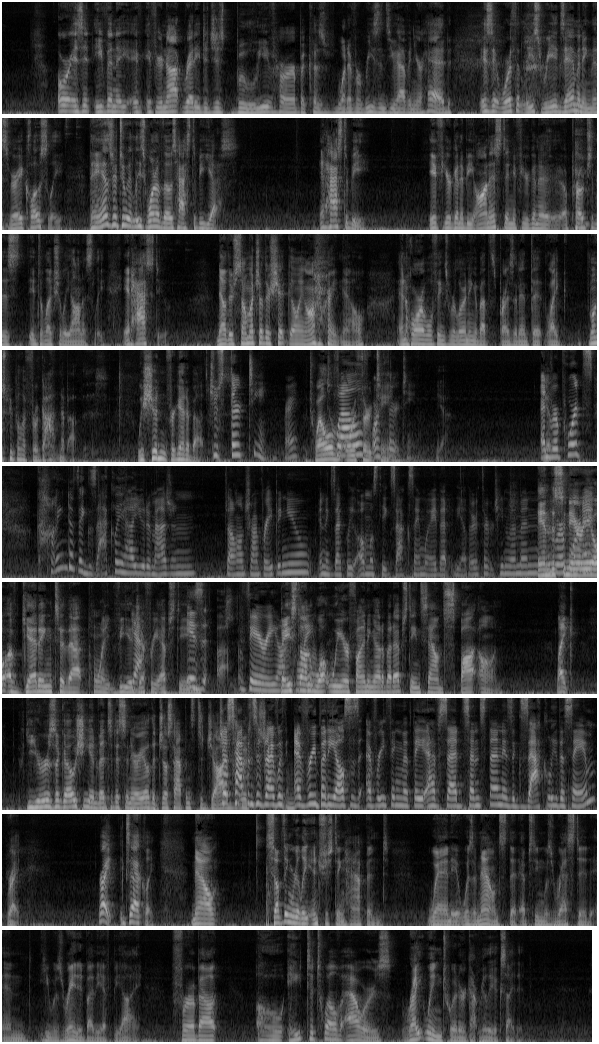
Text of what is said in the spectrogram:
Or is it even a, if, if you're not ready to just believe her because whatever reasons you have in your head is it worth at least re-examining this very closely? The answer to at least one of those has to be yes. It has to be if you're going to be honest and if you're going to approach this intellectually honestly. It has to. Now there's so much other shit going on right now and horrible things we're learning about this president that like most people have forgotten about this we shouldn't forget about She was 13, right? 12, 12 or 13. 13. Yeah. And Yep. reports kind of exactly how you'd imagine Donald Trump raping you in exactly almost the exact same way that the other 13 women And the scenario it of getting to that point via Yeah. Jeffrey Epstein is uh, very on based on what we are finding out about Epstein sounds spot on. Like years ago she invented a scenario that just happens to jive just happens with, to jive with everybody else's everything that they have said since then is exactly the same. Right. Right, exactly. Now, something really interesting happened when it was announced that Epstein was arrested and he was raided by the FBI. For about oh, 8 to 12 hours, right-wing Twitter got really excited.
